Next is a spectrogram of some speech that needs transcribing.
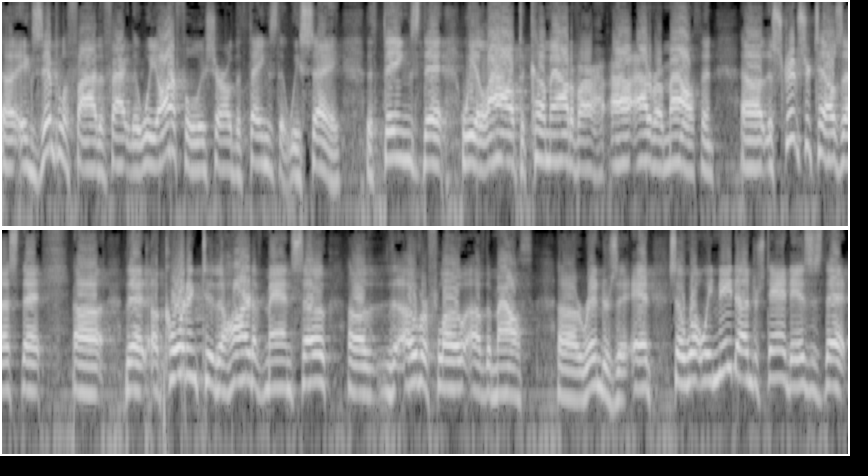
uh, exemplify the fact that we are foolish are the things that we say, the things that we allow to come out of our out of our mouth. And uh, the Scripture tells us that uh, that according to the heart of man, so uh, the overflow of the mouth uh, renders it. And so, what we need to understand is is that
